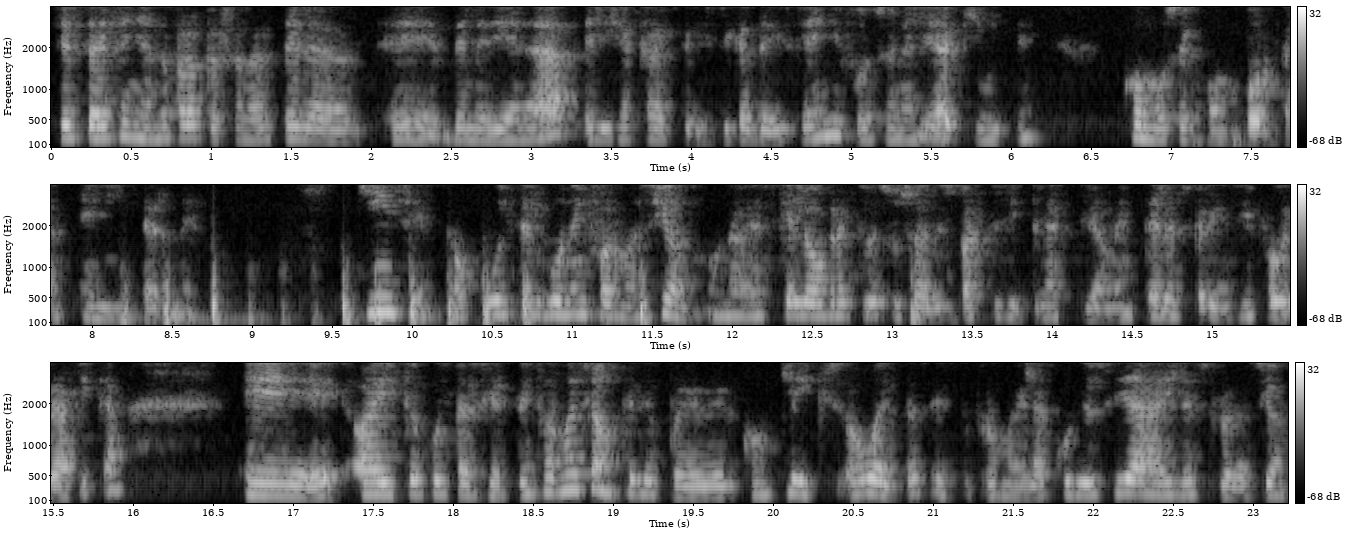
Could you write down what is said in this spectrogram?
Si está diseñando para personas de, eh, de mediana edad, elija características de diseño y funcionalidad que imiten cómo se comportan en Internet. 15. Oculta alguna información. Una vez que logra que los usuarios participen activamente de la experiencia infográfica, eh, hay que ocultar cierta información que se puede ver con clics o vueltas. Esto promueve la curiosidad y la exploración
